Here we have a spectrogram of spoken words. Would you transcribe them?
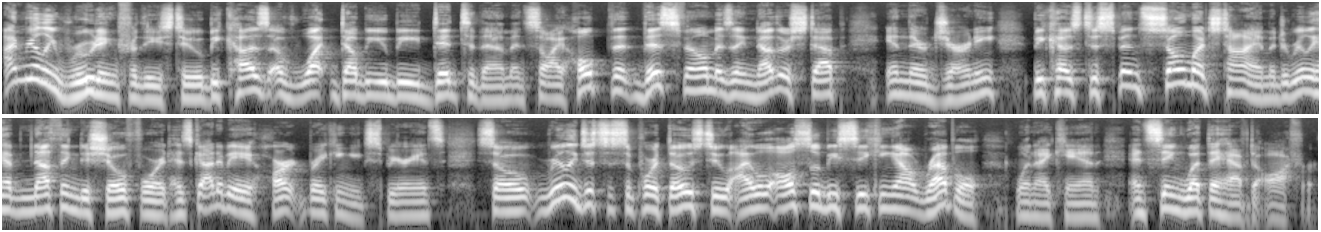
I'm really rooting for these two because of what WB did to them, and so I hope that this film is another step in their journey because to spend so much time and to really have nothing to show for it has got to be a heartbreaking experience. So, really, just to support those two, I will also be seeking out Rebel when I can and seeing what they have to offer.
